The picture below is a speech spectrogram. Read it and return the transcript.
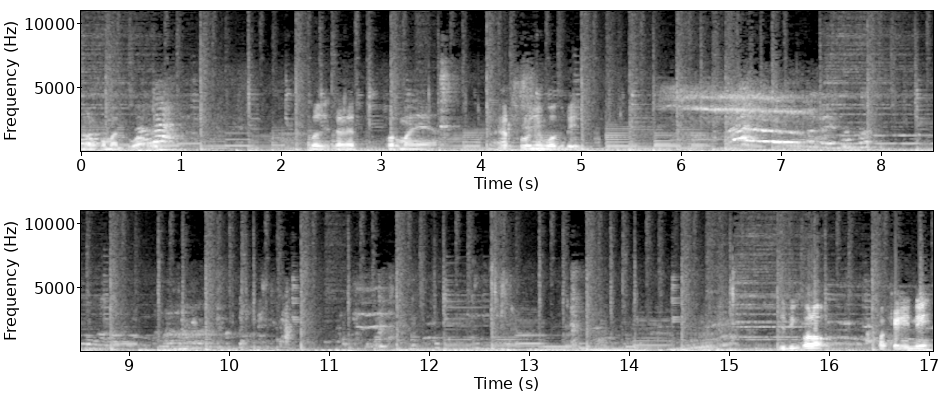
0,2 ohm coba kita lihat formanya ya. Airflow nya gua gedein jadi kalau pakai ini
